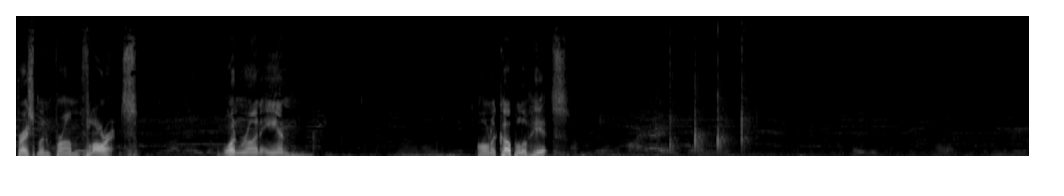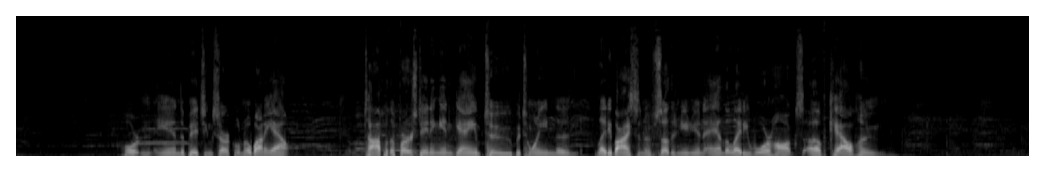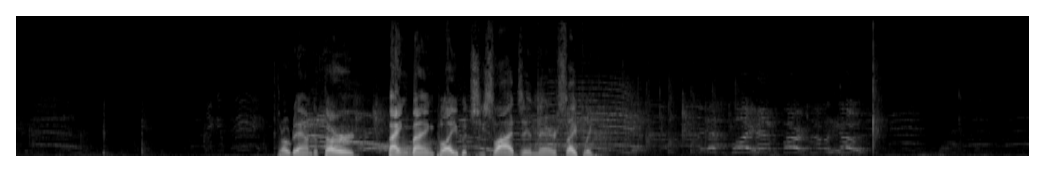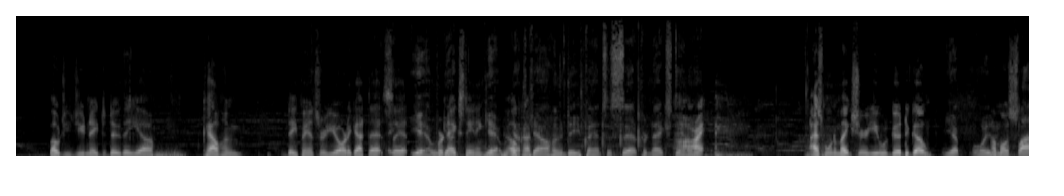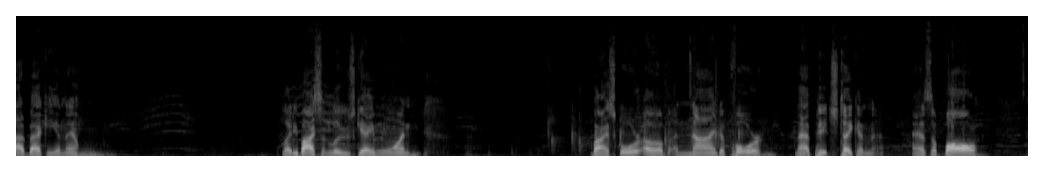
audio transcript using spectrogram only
freshman from Florence. One run in on a couple of hits. Horton in the pitching circle, nobody out. Top of the first inning in game two between the Lady Bison of Southern Union and the Lady Warhawks of Calhoun. Throw down to third. Bang bang play, but she slides in there safely. Bo, did you need to do the uh, Calhoun defense, or you already got that uh, set yeah, for got, next inning? Yeah, we okay. got the Calhoun defense is set for next inning. All right. I just want to make sure you were good to go. Yep. I'm going to slide back in now. Lady Bison lose game one by a score of nine to four. That pitch taken as a ball.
